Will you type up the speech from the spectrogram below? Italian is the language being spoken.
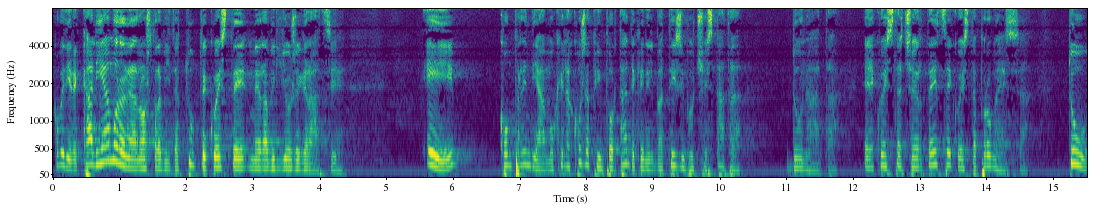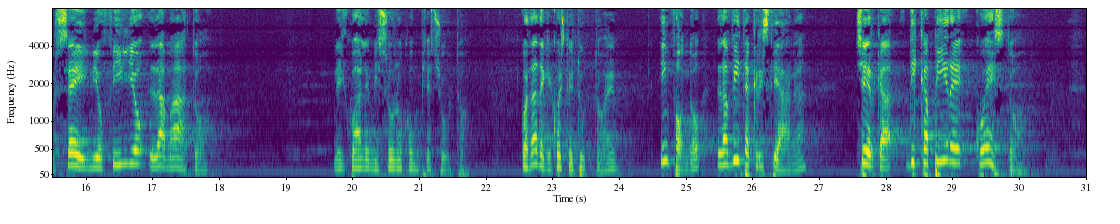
come dire, caliamolo nella nostra vita tutte queste meravigliose grazie. E comprendiamo che la cosa più importante che nel battesimo ci è stata donata è questa certezza e questa promessa. Tu sei il mio figlio l'amato nel quale mi sono compiaciuto. Guardate che questo è tutto, eh? In fondo, la vita cristiana cerca di capire questo,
